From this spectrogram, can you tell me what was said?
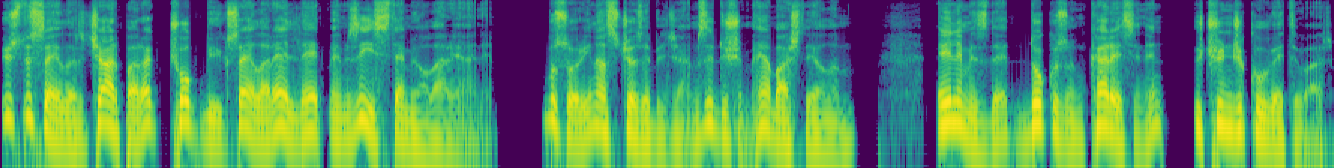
Üslü sayıları çarparak çok büyük sayılar elde etmemizi istemiyorlar yani. Bu soruyu nasıl çözebileceğimizi düşünmeye başlayalım. Elimizde 9'un karesinin 3. kuvveti var.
